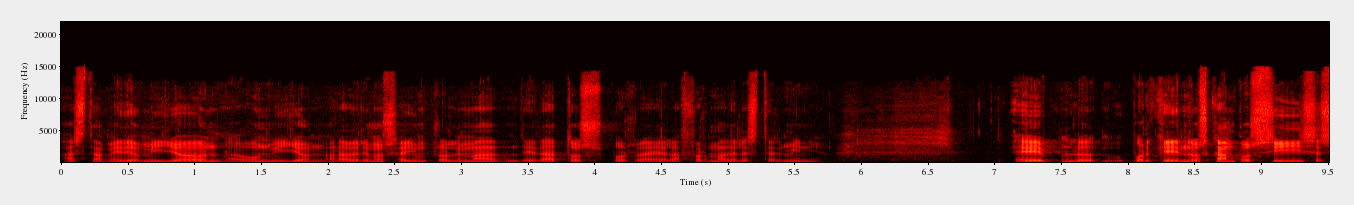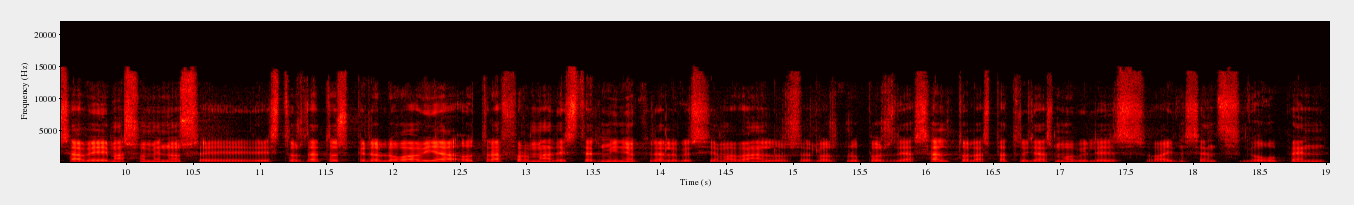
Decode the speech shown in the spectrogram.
hasta medio millón o un millón. Ahora veremos que hay un problema de datos por eh, la forma del exterminio. Eh, porque en los campos sí se sabe más o menos eh, estos datos, pero luego había otra forma de exterminio que era lo que se llamaban los, los grupos de asalto, las patrullas móviles, Einsatzgruppen,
